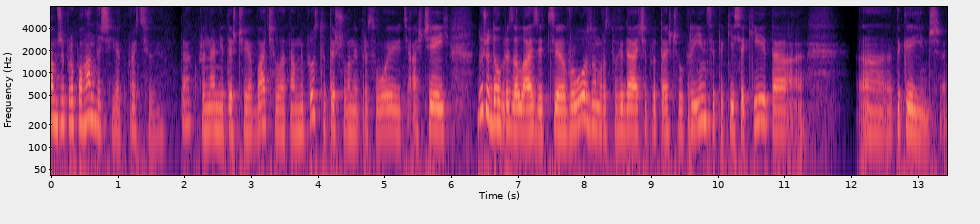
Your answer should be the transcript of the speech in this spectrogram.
Там же пропаганда ще як працює. Так, принаймні те, що я бачила, там не просто те, що вони присвоюють, а ще й дуже добре залазять в розум, розповідаючи про те, що українці такі сякі та е, таке інше.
